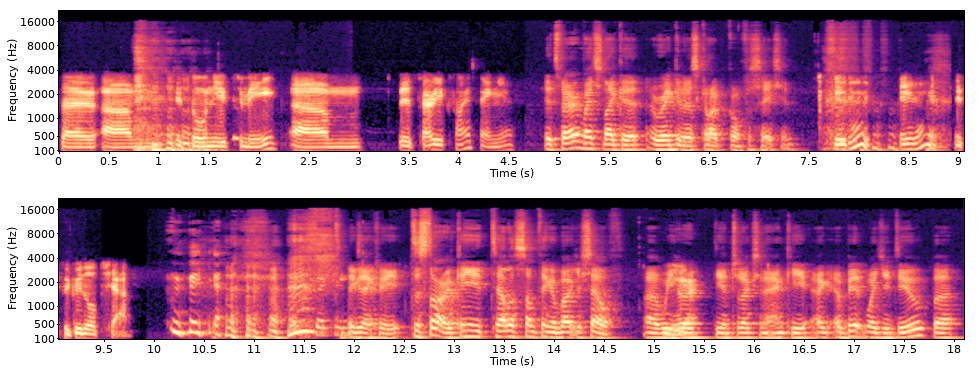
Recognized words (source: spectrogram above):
so um, it's all new to me. Um, but it's very exciting. Yes, it's very much like a, a regular Skype conversation. it is. It is. It's a good old chat. Exactly. Exactly. To start, can you tell us something about yourself? Uh, we Yeah. heard the introduction, Anki, a, a bit what you do, but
